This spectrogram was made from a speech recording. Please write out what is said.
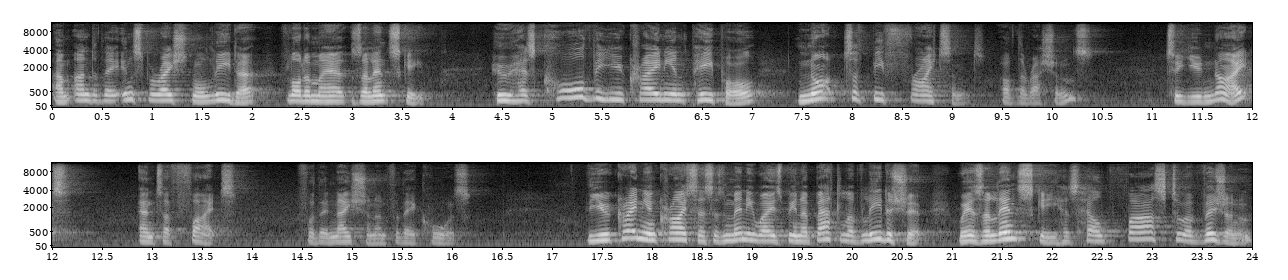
um, under their inspirational leader, Vladimir Zelensky, who has called the Ukrainian people not to be frightened of the Russians, to unite and to fight for their nation and for their cause. The Ukrainian crisis has in many ways been a battle of leadership where Zelensky has held fast to a vision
